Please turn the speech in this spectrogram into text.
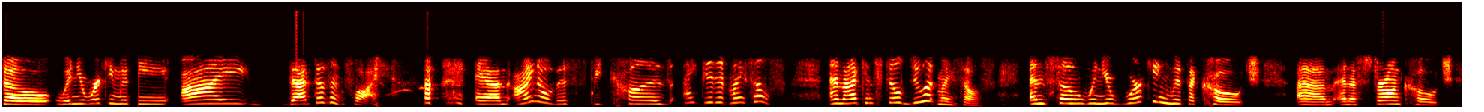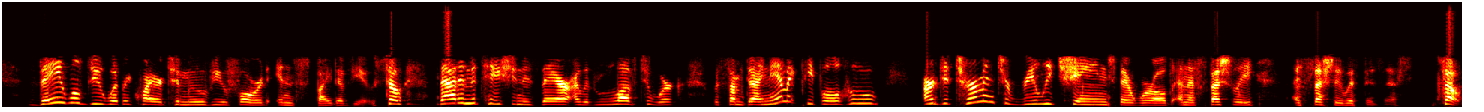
So when you're working with me, I, that doesn't fly. and I know this because I did it myself and I can still do it myself. And so when you're working with a coach, um, and a strong coach, they will do what's required to move you forward in spite of you. So that invitation is there. I would love to work with some dynamic people who are determined to really change their world and especially especially with business. So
